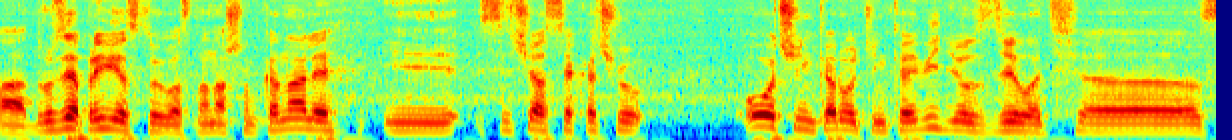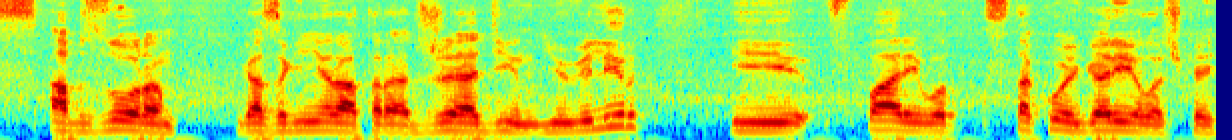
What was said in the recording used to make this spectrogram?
А, друзья, приветствую вас на нашем канале. И сейчас я хочу очень коротенькое видео сделать э, с обзором газогенератора G1 Ювелир. И в паре вот с такой горелочкой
